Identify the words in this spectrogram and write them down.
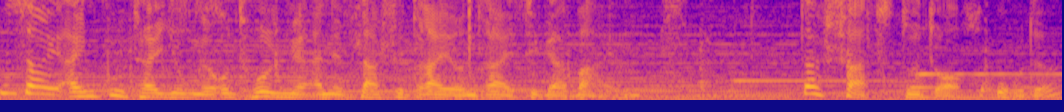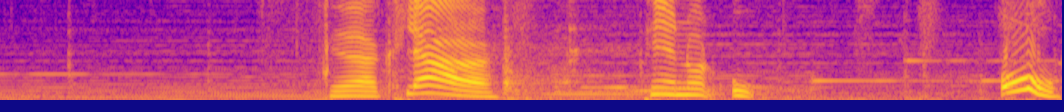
Sei ein guter Junge und hol mir eine Flasche 33er Wein. Das schaffst du doch, oder? Ja, klar. Nur... Oh. Oh!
